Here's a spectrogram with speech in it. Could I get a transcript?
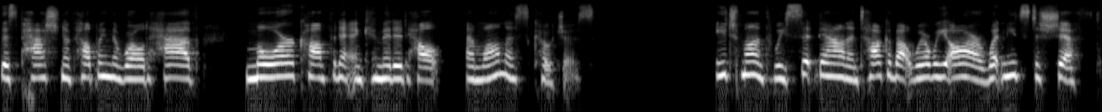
this passion of helping the world have more confident and committed health and wellness coaches. Each month, we sit down and talk about where we are, what needs to shift,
